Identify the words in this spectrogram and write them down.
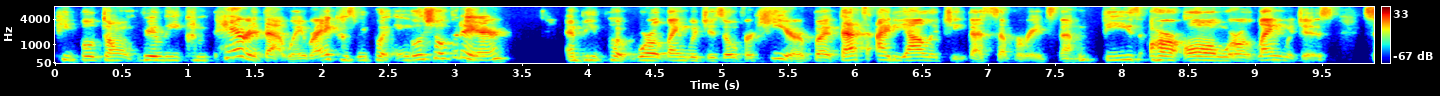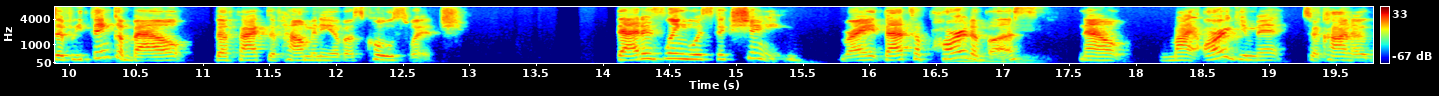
People don't really compare it that way, right? Because we put English over there and put world languages over here, but that's ideology that separates them. These are all world languages. So if we think about the fact of how many of us code switch, that is linguistic shame right? That's a part mm-hmm. of us. Mm. Now, my argument to kind of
